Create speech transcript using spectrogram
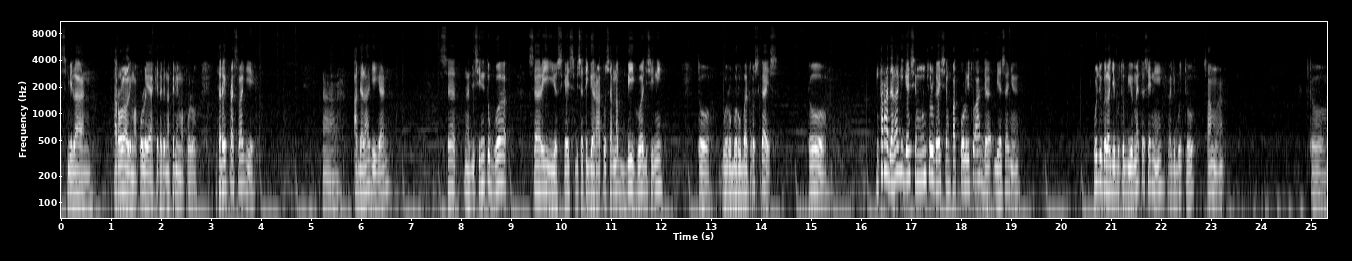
9 taruhlah 50 ya kita genapin 50 kita refresh lagi. Nah ada lagi kan? Set. Nah di sini tuh gue serius guys. Bisa 300an lebih gue di sini Tuh, berubah-ubah terus guys. Tuh. Ntar ada lagi guys yang muncul guys, yang 40 itu ada biasanya. Gue juga lagi butuh biometris ini, lagi butuh, sama. Tuh.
